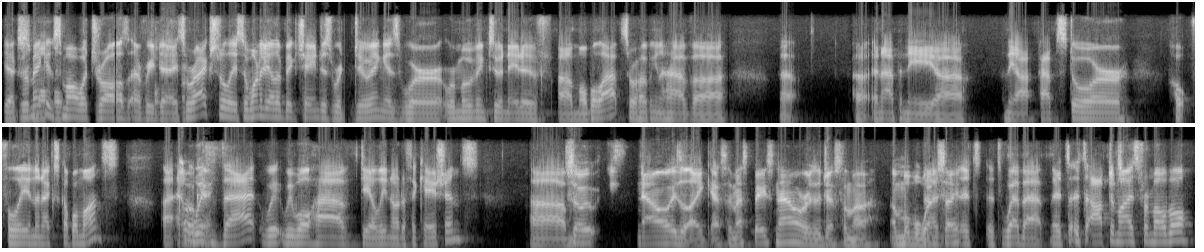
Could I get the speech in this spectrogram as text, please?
Yeah, because we're making Small- withdrawals every day. So we're actually so one of the other big changes we're doing is we're we're moving to a native uh, mobile app. So we're hoping to have uh, uh, uh, an app in the uh, in the App store hopefully in the next couple months. Uh, and Okay. with that, we, we will have daily notifications. Um, So now is it like SMS based now, or is it just on a, a mobile website? It's it's web app. It's it's optimized for mobile,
